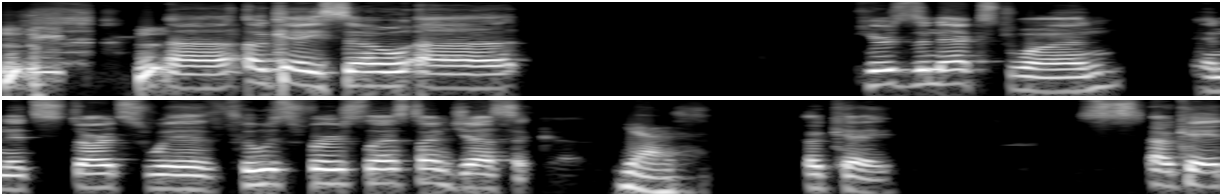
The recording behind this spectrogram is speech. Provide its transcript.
uh, okay, so uh, here's the next one, and it starts with who was first last time? Jessica. Yes. Okay. Okay,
